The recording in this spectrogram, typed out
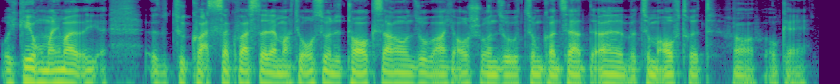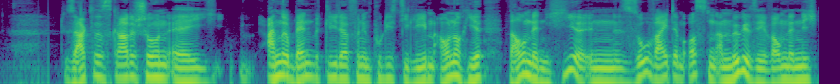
Oh, ich gehe auch manchmal äh, zu Quasta. Quasta, der macht ja auch so eine Talksache und so war ich auch schon so zum Konzert, äh, zum Auftritt. Ja, okay. Du sagtest es gerade schon, äh, andere Bandmitglieder von den Pudis, die leben auch noch hier. Warum denn hier, in so weit im Osten am Müggelsee? Warum denn nicht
